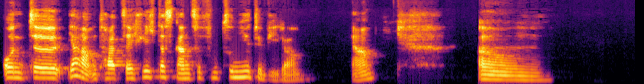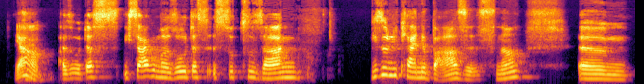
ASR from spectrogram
Und äh, ja, und tatsächlich, das Ganze funktionierte wieder. Ja. Ähm, ja, also das, ich sage mal so, das ist sozusagen wie so eine kleine Basis. Ne? Ähm,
